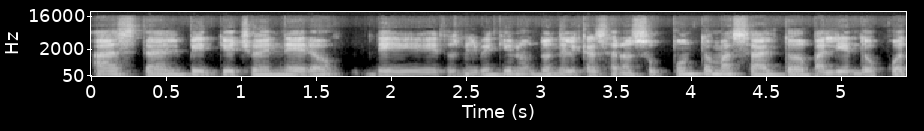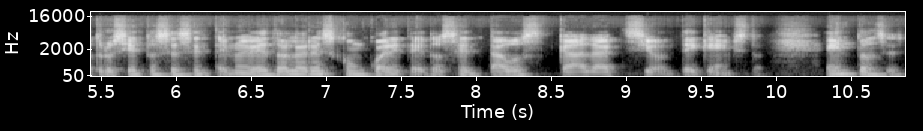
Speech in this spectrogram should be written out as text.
hasta el 28 de enero de 2021, donde alcanzaron su punto más alto valiendo 469 dólares con 42 centavos cada acción de GameStop. Entonces,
